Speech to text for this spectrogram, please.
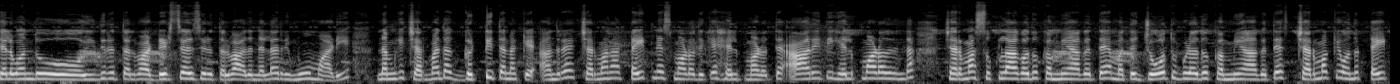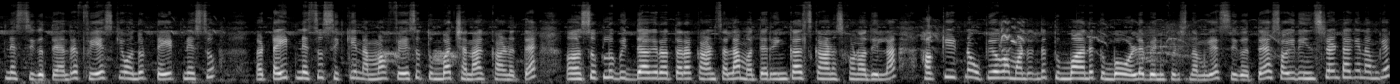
ಕೆಲವೊಂದು ಇದಿರುತ್ತಲ್ವ ಡೆಡ್ ಸೆಲ್ಸ್ ಇರುತ್ತಲ್ವ, ಅದನ್ನೆಲ್ಲ ರಿಮೂವ್ ಮಾಡಿ ನಮಗೆ ಚರ್ಮದ ಗಟ್ಟಿತನಕ್ಕೆ ಅಂದರೆ ಚರ್ಮನ ಟೈಟ್ನೆಸ್ ಮಾಡೋದಕ್ಕೆ ಹೆಲ್ಪ್ ಮಾಡುತ್ತೆ. ಆ ರೀತಿ ಹೆಲ್ಪ್ ಮಾಡೋದ್ರಿಂದ ಚರ್ಮ ಸುಕ್ಲಾಗೋದು ಕಮ್ಮಿ ಆಗುತ್ತೆ, ಮತ್ತು ಜೋತು ಬಿಡೋದು ಕಮ್ಮಿ ಆಗುತ್ತೆ. ಚರ್ಮಕ್ಕೆ ಒಂದು ಟೈಟ್ನೆಸ್ ಸಿಗುತ್ತೆ. ಅಂದರೆ ಫೇಸ್ಗೆ ಒಂದು ಟೈಟ್ನೆಸ್ಸು ಟೈಟ್ನೆಸ್ಸು ಸಿಕ್ಕಿ ನಮ್ಮ ಫೇಸು ತುಂಬ ಚೆನ್ನಾಗಿ ಕಾಣುತ್ತೆ. ಸುಕ್ಲು ಬಿದ್ದಾಗಿರೋ ಥರ ಕಾಣಿಸಲ್ಲ, ಮತ್ತು ರಿಂಕಲ್ಸ್ ಕಾಣಿಸ್ಕೊಳೋದಿಲ್ಲ. ಅಕ್ಕಿ ಹಿಟ್ಟನ್ನ ಉಪಯೋಗ ಮಾಡೋದ್ರಿಂದ ತುಂಬ ಅಂದರೆ ತುಂಬ ಒಳ್ಳೆ ಬೆನಿಫಿಟ್ಸ್ ನಮಗೆ ಸಿಗುತ್ತೆ. ಸೊ ಇದು ಇನ್ಸ್ಟೆಂಟಾಗಿ ನಮಗೆ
